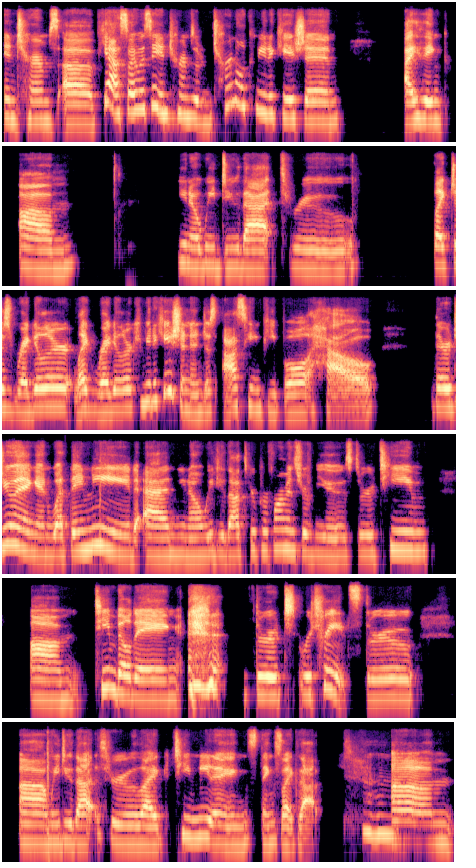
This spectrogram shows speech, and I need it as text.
in terms of yeah, so I would say in terms of internal communication, I think um you know, we do that through like just regular like regular communication and just asking people how they're doing and what they need and you know, we do that through performance reviews, through team um team building, through t- retreats, through um we do that through like team meetings, things like that. Mm-hmm. Um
